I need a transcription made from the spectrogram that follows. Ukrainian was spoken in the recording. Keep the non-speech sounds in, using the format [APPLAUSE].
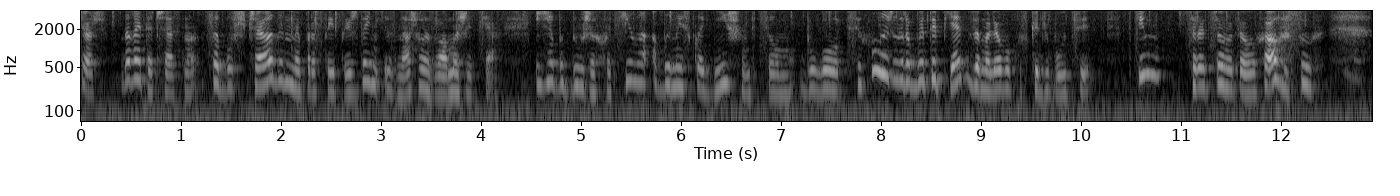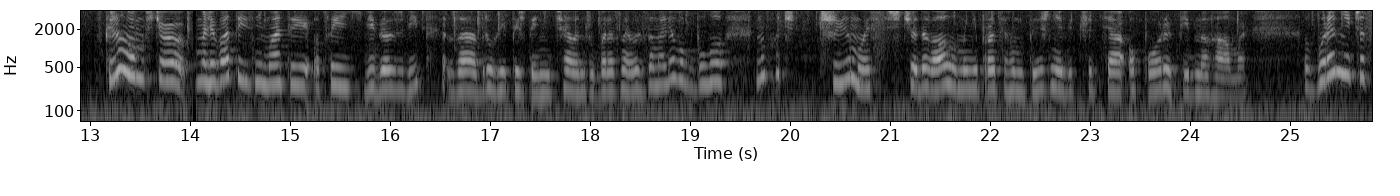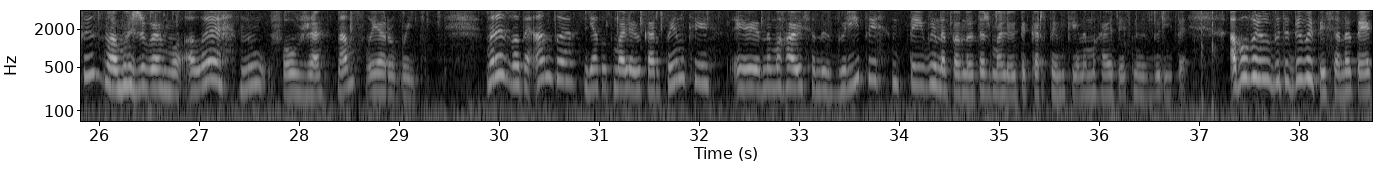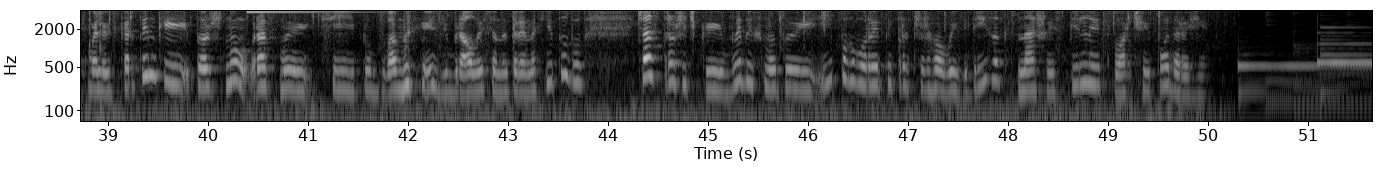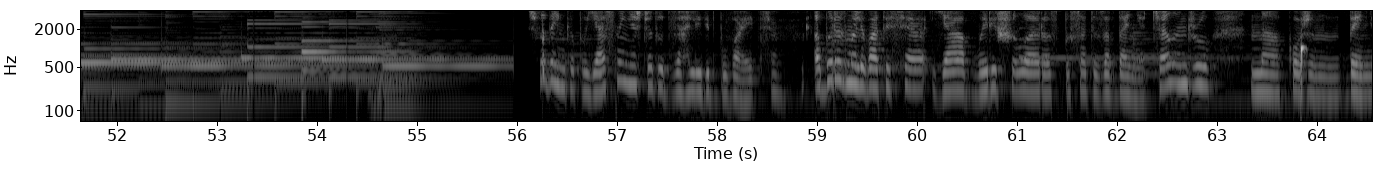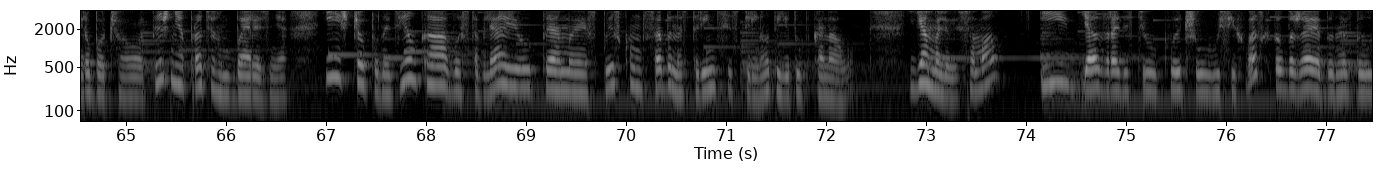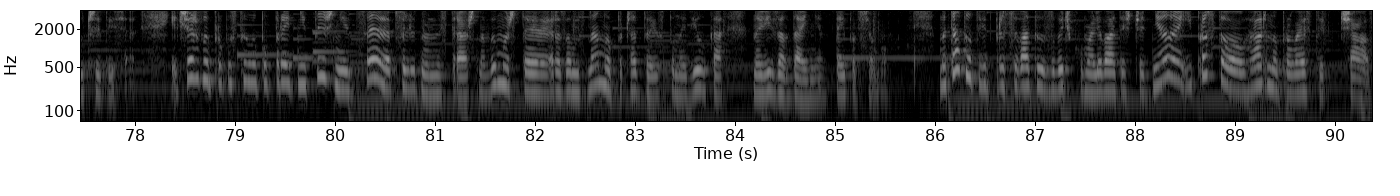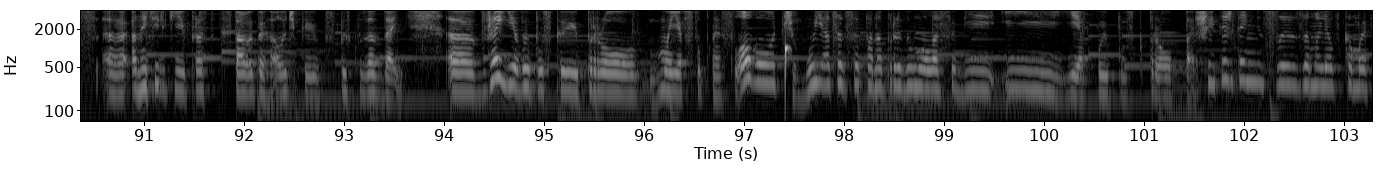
Що ж, давайте чесно, це був ще один непростий тиждень із нашого з вами життя. І я би дуже хотіла, аби найскладнішим в цьому було всього лиш зробити 5 замальовок у скетчбуці. Втім, серед всього цього хаосу скажу вам, що малювати і знімати оцей відеозвіт за другий тиждень челенджу березневих замальовок було ну хоч чимось, що давало мені протягом тижня відчуття опори під ногами. В буремні часи з вами живемо, але ну що вже, нам своє робить. Мене звати Анта, я тут малюю картинки, і намагаюся не здуріти. Та й ви, напевно, теж малюєте картинки і намагаєтесь не здуріти. Або ви любите дивитися на те, як малюють картинки. Тож, ну, раз ми всі тут з вами [LAUGHS] зібралися на теренах Ютубу, час трошечки видихнути і поговорити про черговий відрізок нашої спільної творчої подорожі. Швиденьке пояснення, що тут взагалі відбувається. Аби розмалюватися, я вирішила розписати завдання челенджу на кожен день робочого тижня протягом березня. І щопонеділка виставляю теми списком в себе на сторінці спільноти YouTube каналу. Я малюю сама. І я з радістю кличу усіх вас, хто бажає до нас долучитися. Якщо ж ви пропустили попередні тижні, це абсолютно не страшно. Ви можете разом з нами почати з понеділка нові завдання, та й по всьому. Мета тут відпрацювати звичку малювати щодня і просто гарно провести час, е, а не тільки просто вставити галочки в списку завдань. Е, Вже є випуски про моє вступне слово, чому я це все понапридумала собі, і є випуск про перший тиждень з замальовками.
